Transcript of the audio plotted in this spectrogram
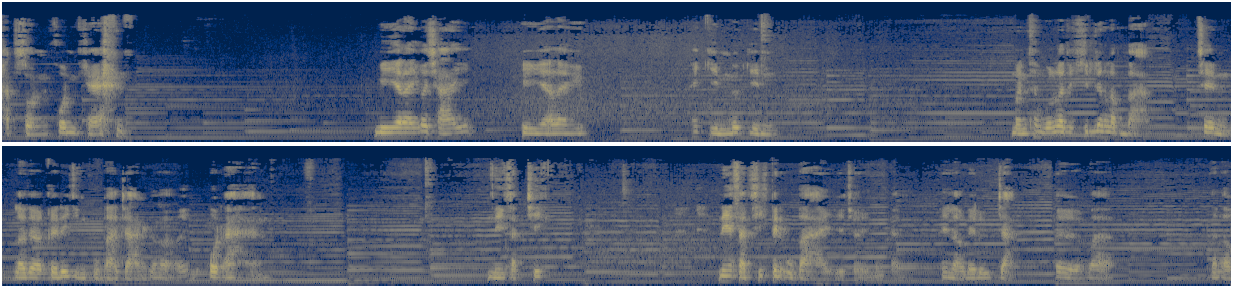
ขัดสนค้นแค้น มีอะไรก็ใช้ มีอะไร ให้กินก็กิน เหมือนสมมติเราจะคิดเรื่องลำบาก เช่น เราจะเคยได้ยินครูบาอาจารย์ก็อดอาหาร เนสัตชิก เนสัตชิกเป็นอุบายเฉยๆเหมือนกัน ให้เราได้รู้จัก เออว่า ถ้าเรา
